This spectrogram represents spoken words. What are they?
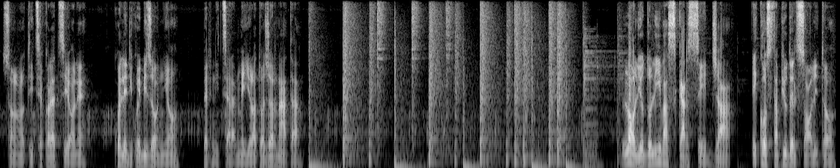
sono notizie a colazione, quelle di cui hai bisogno per iniziare al meglio la tua giornata. L'olio d'oliva scarseggia e costa più del solito.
